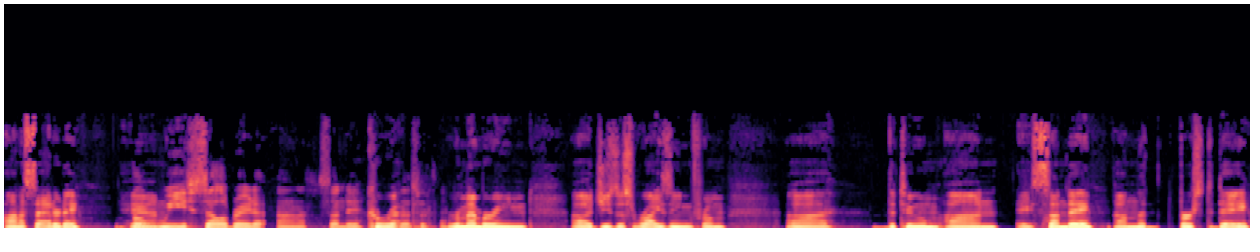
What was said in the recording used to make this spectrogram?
on a Saturday, But and we celebrate it on a Sunday. correct, sort of remembering uh, Jesus rising from uh, the tomb on a Sunday on the first day,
